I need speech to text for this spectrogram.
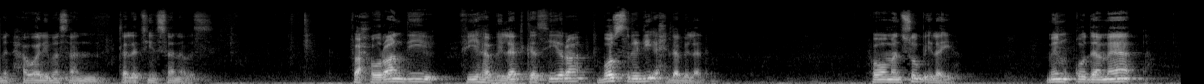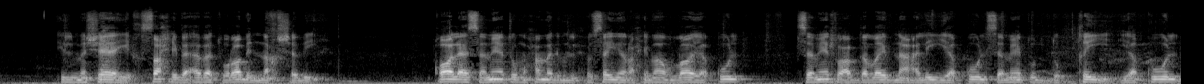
من حوالي مثلا 30 سنة بس. فحوران دي فيها بلاد كثيرة. بصر دي إحدى بلادها فهو منسوب إليها. من قدماء المشايخ صاحب أبا تراب النخشبي. قال سمعت محمد بن الحسين رحمه الله يقول سمعت عبد الله بن علي يقول سمعت الدقي يقول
